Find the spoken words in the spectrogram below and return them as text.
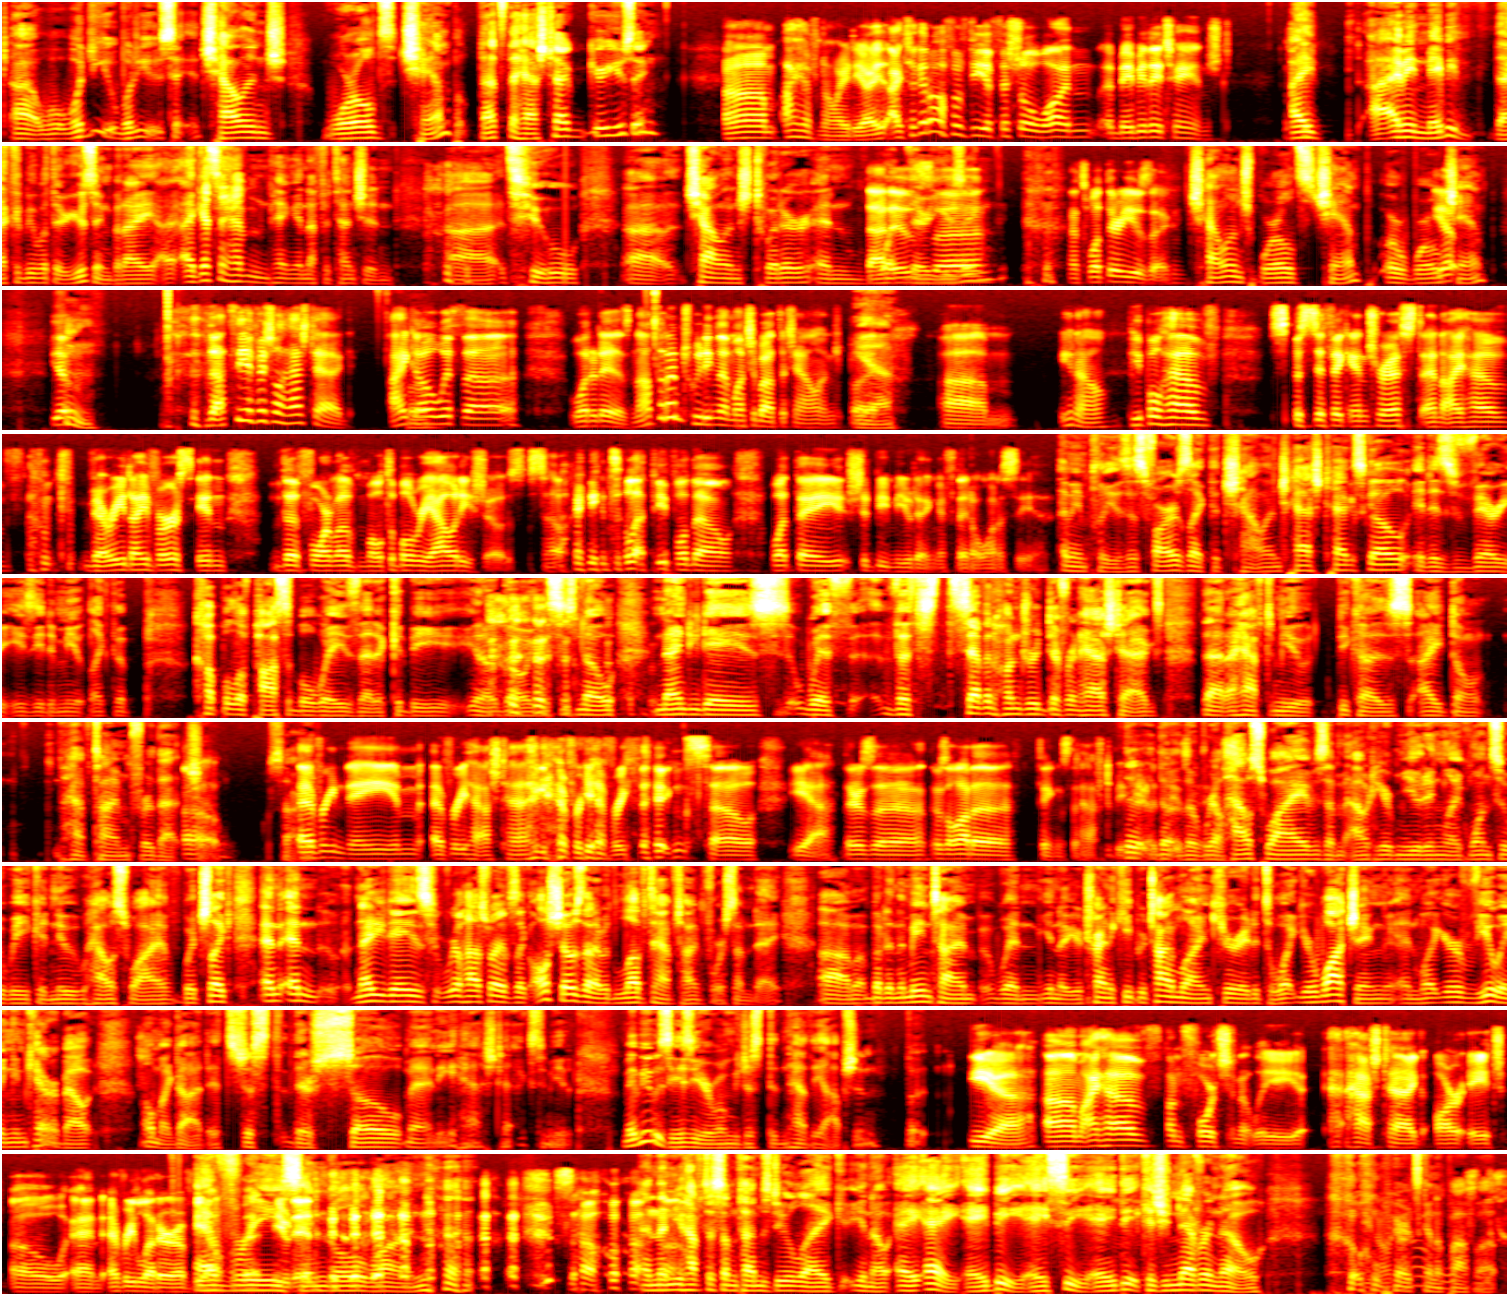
Uh, what do you what do you say? Challenge World's Champ. That's the hashtag you're using. Um, I have no idea. I, I took it off of the official one. Maybe they changed. I I mean, maybe that could be what they're using, but I, I guess I haven't been paying enough attention uh, to uh, challenge Twitter and that what is, they're uh, using. that's what they're using. challenge World's Champ or World Yep. Champ. Yep. Hmm. that's the official hashtag. I go with uh, what it is. Not that I'm tweeting that much about the challenge, but yeah, um, you know, people have specific interest, and I have very diverse in the form of multiple reality shows. So I need to let people know what they should be muting if they don't want to see it. I mean, please. As far as like the challenge hashtags go, it is very easy to mute. Like the couple of possible ways that it could be, you know, going. this is no 90 days with the 700 different hashtags that I have to mute because I don't have time for that Oh. show. Sorry. Every name, every hashtag, every everything. So yeah, there's a there's a lot of things that have to be the the, the Real. Housewives. I'm out here muting like once a week a new housewife, which like and and 90 Days, Real Housewives, like all shows that I would love to have time for someday. Um, but in the meantime, when you know you're trying to keep your timeline curated to what you're watching and what you're viewing and care about, oh my god, it's just there's so many hashtags to mute. Maybe it was easier when we just didn't have the option, but Yeah, um, I have unfortunately hashtag RHO and every letter of the alphabet every muted. single one. so and then you have to sometimes do like you know AA, AB, AC, AD because you never know where it's going to pop up.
